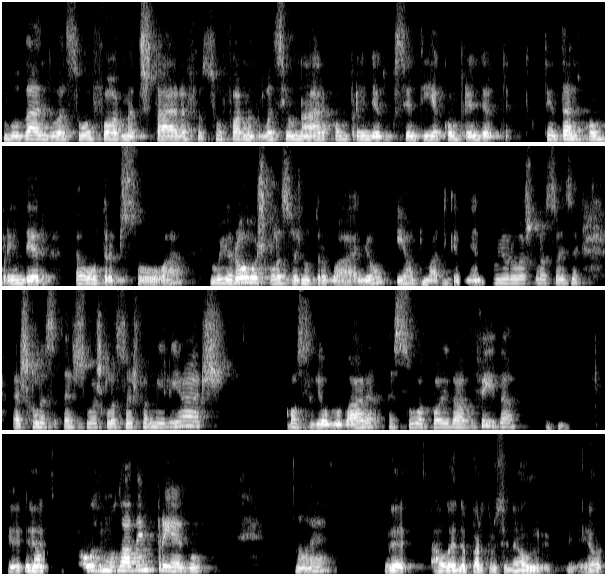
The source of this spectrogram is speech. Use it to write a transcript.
mudando a sua forma de estar, a sua forma de relacionar, compreendendo o que sentia, compreender, tentando compreender a outra pessoa melhorou as relações no trabalho e automaticamente melhorou as relações, as, as suas relações familiares, conseguiu mudar a sua qualidade de vida. Uhum. É, é, ou de mudar de emprego, não é? é além da parte profissional, ela,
